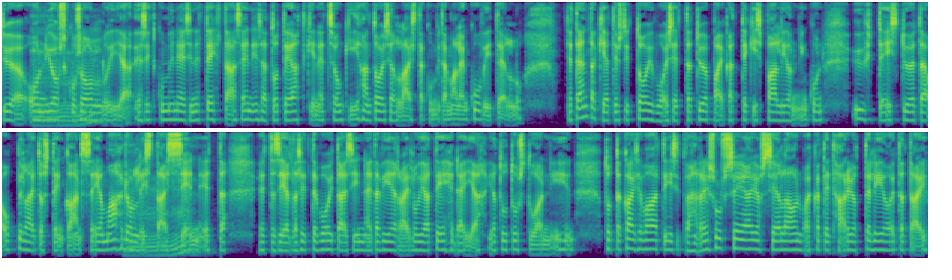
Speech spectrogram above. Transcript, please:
työ on mm. joskus ollut. Ja, ja sitten kun menee sinne tehtaaseen, niin sä toteatkin, että se onkin ihan toisenlaista kuin mitä mä olen kuvitellut. Ja tämän takia tietysti toivoisi, että työpaikat tekis paljon niin kuin yhteistyötä oppilaitosten kanssa ja mahdollistaisi mm-hmm. sen, että, että sieltä sitten voitaisiin näitä vierailuja tehdä ja, ja tutustua niihin. Totta kai se vaatii sitten vähän resursseja, jos siellä on vaikka teet harjoittelijoita tai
